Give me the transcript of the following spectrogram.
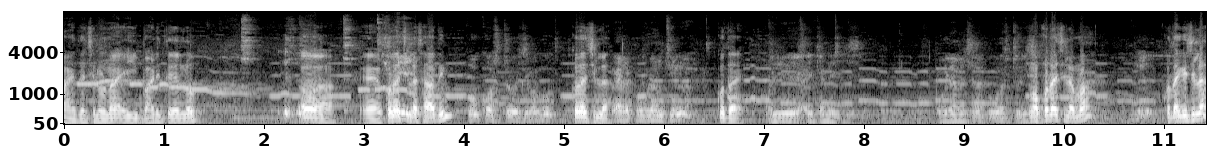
বাড়িতে ছিল না এই বাড়িতে এলো। ও কোথায় ছিল সারাদিন? খুব কষ্ট হয়েছে বাবু। কোথায় ছিল? একটা প্রোগ্রাম ছিল। কোথায়? ওই প্রোগ্রামে ছিল খুব কষ্ট হয়েছে। মা কোথায় ছিল মা? কোথায় গেছিলা?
